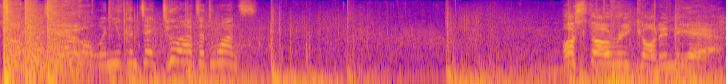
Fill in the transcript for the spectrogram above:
Double kill. when you can take two out at once. Hostile recon in the air.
